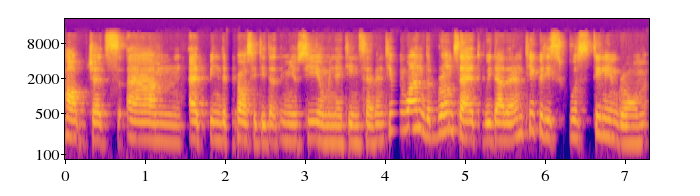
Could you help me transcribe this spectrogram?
objects um, had been deposited at the museum in 1871, the bronze head with other antiquities was still in Rome,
